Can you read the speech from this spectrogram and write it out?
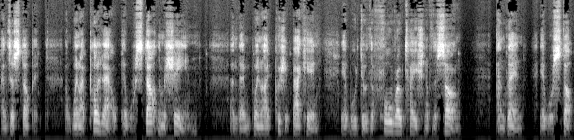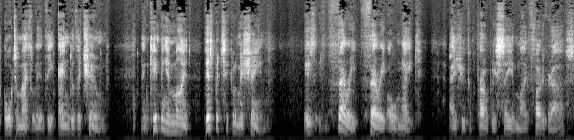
and to stop it. And when I pull it out, it will start the machine. And then when I push it back in, it will do the full rotation of the song and then it will stop automatically at the end of the tune. And keeping in mind, this particular machine is very, very ornate, as you can probably see in my photographs.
